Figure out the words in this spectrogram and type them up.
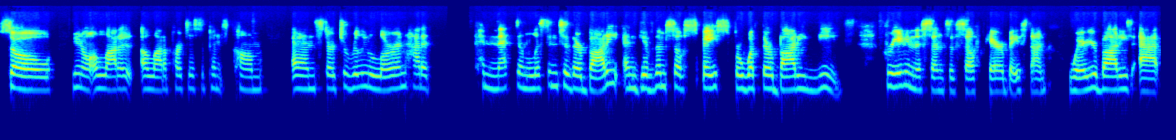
So, you know, a lot of a lot of participants come and start to really learn how to connect and listen to their body and give themselves space for what their body needs, creating this sense of self-care based on where your body's at.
